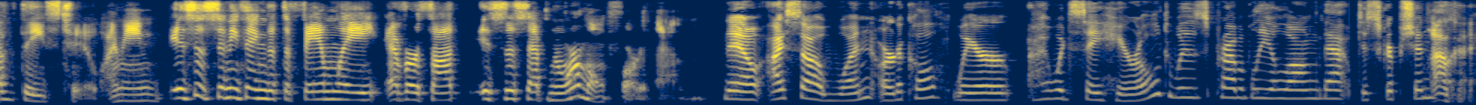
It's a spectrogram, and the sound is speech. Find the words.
of these two? I mean, is this anything that the family ever thought is this abnormal for them? Now, I saw one article where I would say Harold was probably along that description. Okay.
